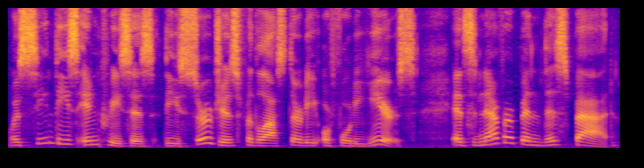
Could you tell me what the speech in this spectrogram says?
We've seen these increases, these surges for the last 30 or 40 years. It's never been this bad.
